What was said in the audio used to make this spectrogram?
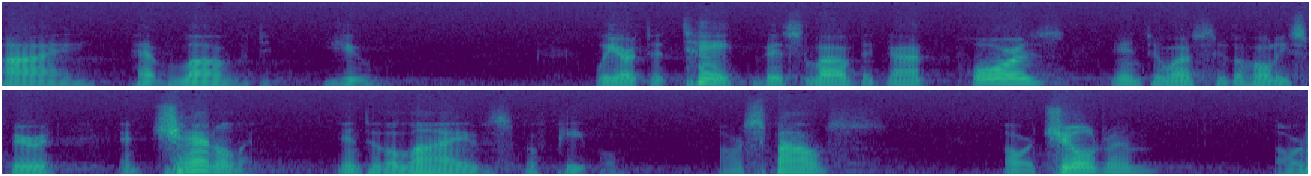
I have loved you. We are to take this love that God pours into us through the Holy Spirit and channel it into the lives of people. Our spouse, our children, our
